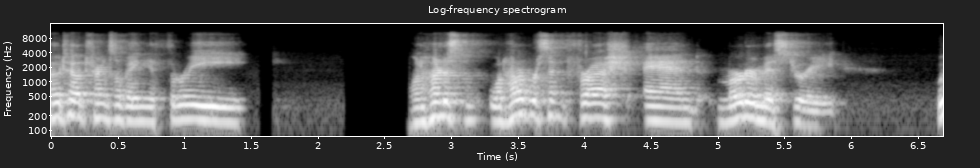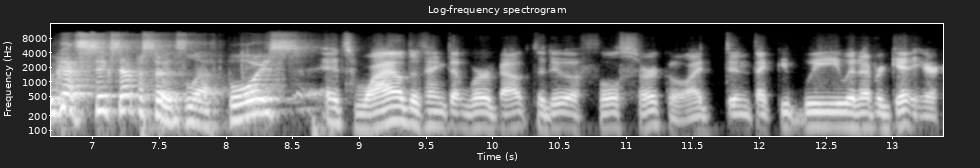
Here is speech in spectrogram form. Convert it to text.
Hotel Transylvania 3, 100 percent fresh, and Murder Mystery. We've got six episodes left, boys. It's wild to think that we're about to do a full circle. I didn't think we would ever get here.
